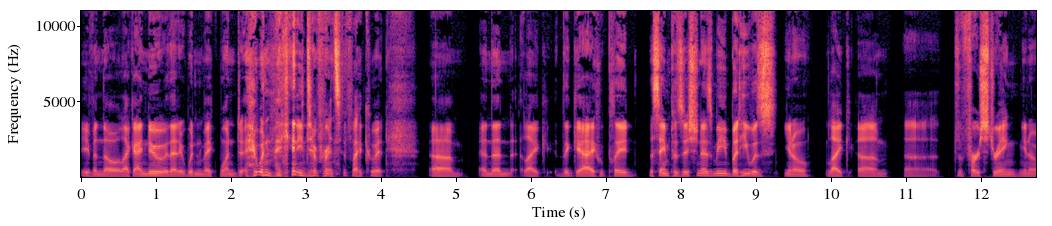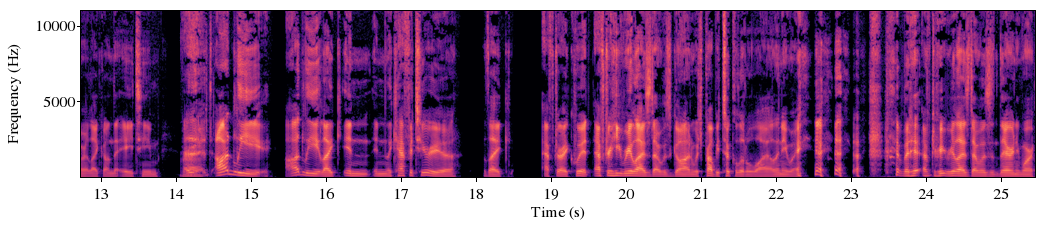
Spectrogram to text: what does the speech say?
even though like I knew that it wouldn't make one, it wouldn't make any difference if I quit. Um, and then like the guy who played the same position as me, but he was, you know, like um, uh, the first string, you know, or like on the A team. Uh, right. Uh, oddly, oddly, like in in the cafeteria, like after I quit, after he realized I was gone, which probably took a little while anyway. but after he realized I wasn't there anymore,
